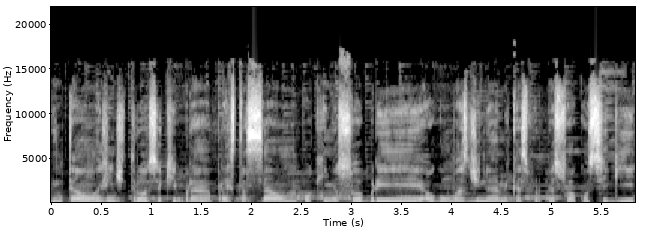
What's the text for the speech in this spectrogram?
Então, a gente trouxe aqui para a estação um pouquinho sobre algumas dinâmicas para o pessoal conseguir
